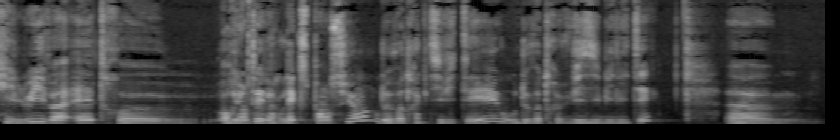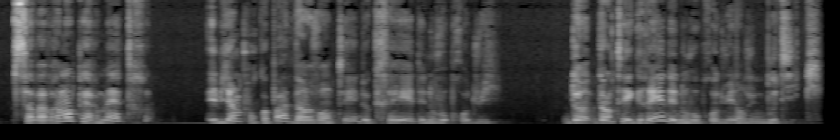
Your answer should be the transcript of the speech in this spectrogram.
qui, lui, va être euh, orienté vers l'expansion de votre activité ou de votre visibilité, euh, ça va vraiment permettre eh bien, pourquoi pas d'inventer, de créer des nouveaux produits, d'intégrer des nouveaux produits dans une boutique,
